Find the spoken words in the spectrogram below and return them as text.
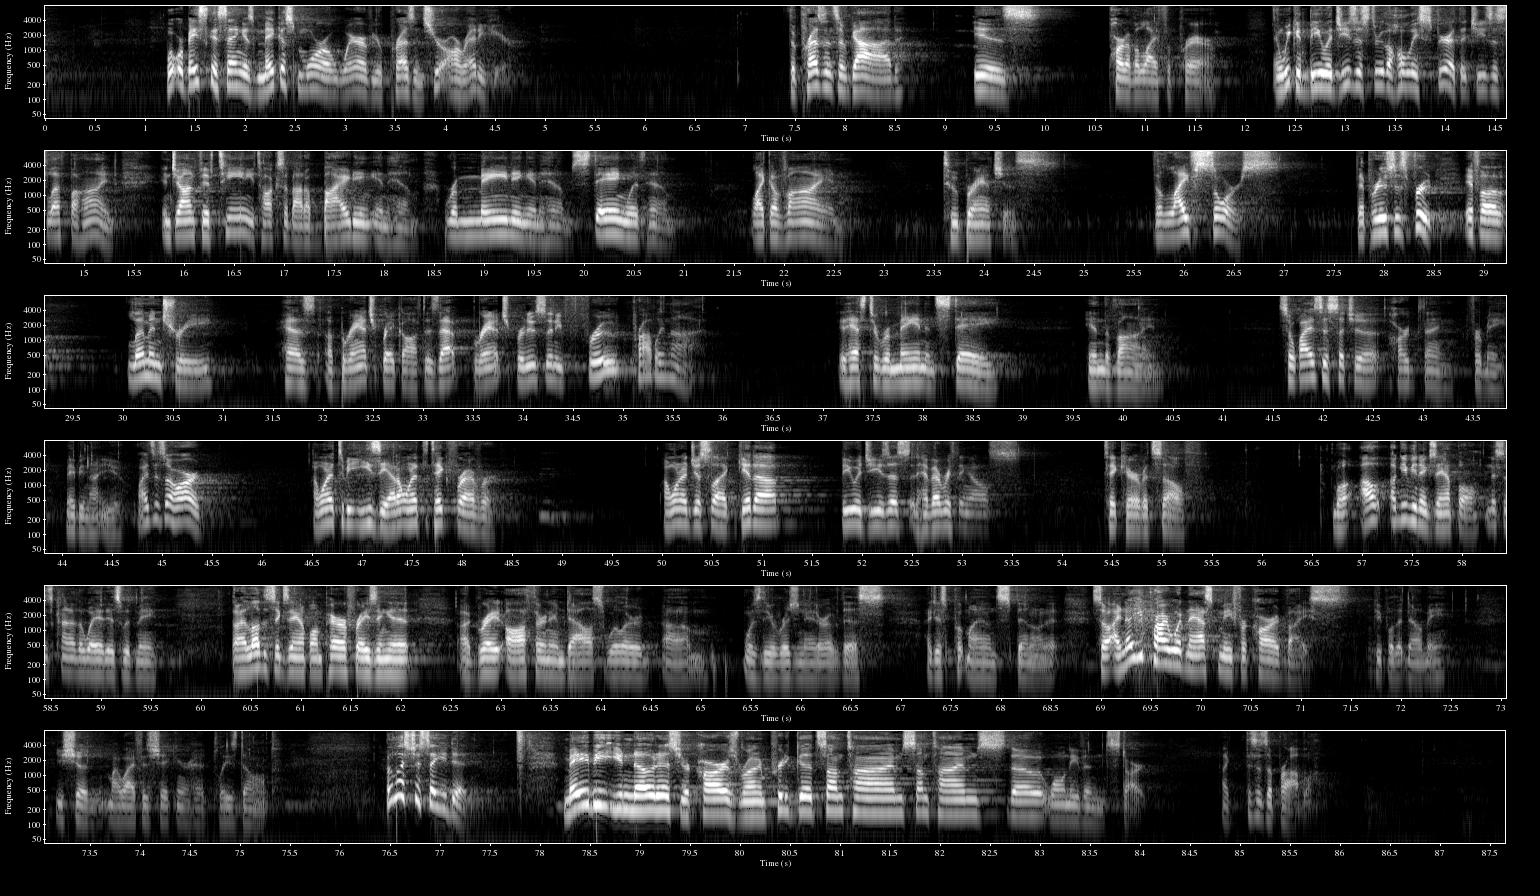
What we're basically saying is, make us more aware of your presence. You're already here. The presence of God is part of a life of prayer. And we can be with Jesus through the Holy Spirit that Jesus left behind. In John 15, he talks about abiding in him, remaining in him, staying with him, like a vine, two branches, the life source that produces fruit. If a lemon tree has a branch break off, does that branch produce any fruit? Probably not. It has to remain and stay in the vine. So, why is this such a hard thing for me? Maybe not you. Why is this so hard? I want it to be easy. I don't want it to take forever. I want to just like get up, be with Jesus, and have everything else take care of itself. Well, I'll, I'll give you an example. And this is kind of the way it is with me. But I love this example. I'm paraphrasing it. A great author named Dallas Willard um, was the originator of this. I just put my own spin on it. So I know you probably wouldn't ask me for car advice, people that know me. You shouldn't. My wife is shaking her head. Please don't. But let's just say you did. Maybe you notice your car is running pretty good sometimes, sometimes, though, it won't even start. Like, this is a problem.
